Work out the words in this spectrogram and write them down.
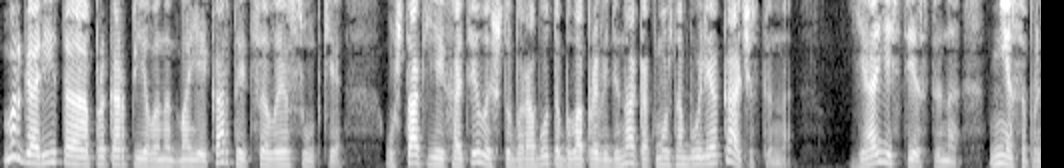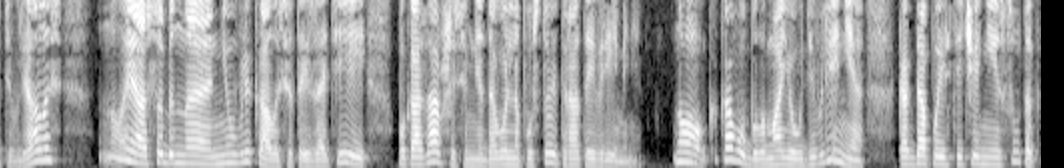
Маргарита прокорпела над моей картой целые сутки. Уж так ей хотелось, чтобы работа была проведена как можно более качественно. Я, естественно, не сопротивлялась, но и особенно не увлекалась этой затеей, показавшейся мне довольно пустой тратой времени. Но каково было мое удивление, когда по истечении суток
